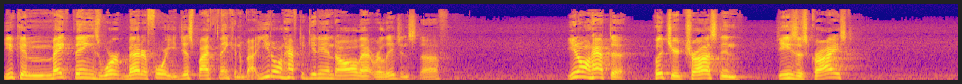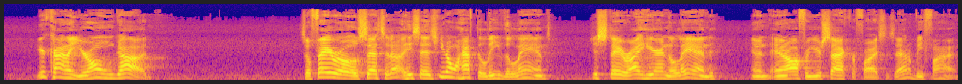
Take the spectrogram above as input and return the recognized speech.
you can make things work better for you just by thinking about it. You don't have to get into all that religion stuff. You don't have to put your trust in Jesus Christ. You're kind of your own God. So Pharaoh sets it up. He says, You don't have to leave the land. Just stay right here in the land and, and offer your sacrifices. That'll be fine.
